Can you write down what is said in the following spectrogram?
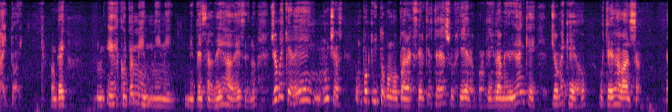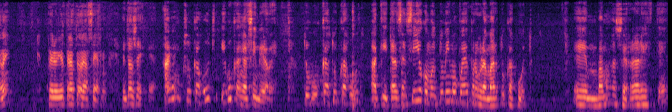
Ahí estoy. ¿Ok? Y disculpen mi, mi, mi, pesadez a veces, ¿no? Yo me quedé en muchas, un poquito como para hacer que ustedes sugieran, porque en la medida en que yo me quedo, ustedes avanzan. ¿Ya ven? Pero yo trato de hacerlo. Entonces, hagan su Kahoot y buscan así, mira, ve. Tú buscas tu Kahoot aquí, tan sencillo como tú mismo puedes programar tu Kahoot. Eh, vamos a cerrar este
